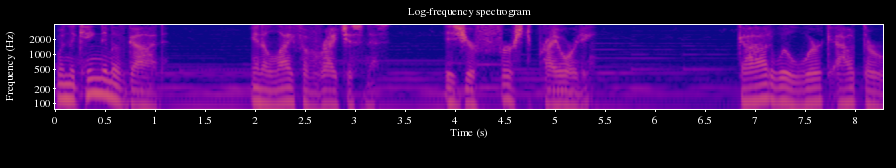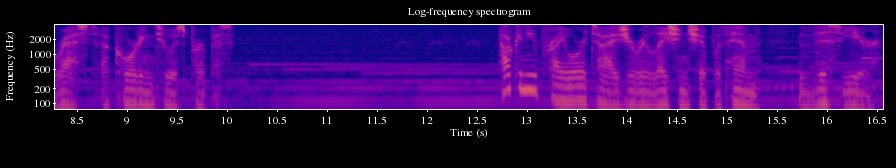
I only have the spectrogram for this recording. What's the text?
When the kingdom of God and a life of righteousness is your first priority, God will work out the rest according to his purpose. How can you prioritize your relationship with him this year?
